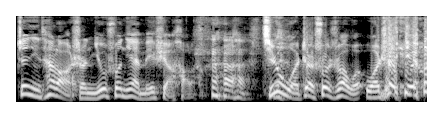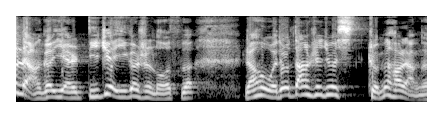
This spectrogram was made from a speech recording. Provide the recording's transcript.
这你太老实，你就说你也没选好了。其实我这说实话，我我这也有两个，也的确一个是罗斯，然后我就当时就准备好两个。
